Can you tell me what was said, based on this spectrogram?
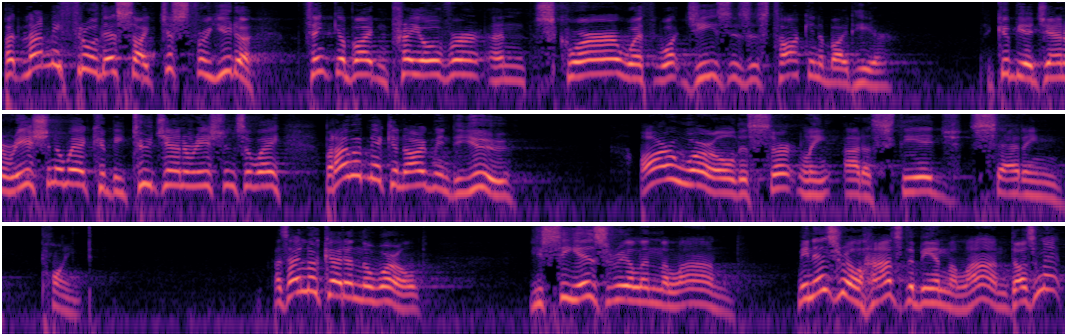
But let me throw this out just for you to think about and pray over and square with what Jesus is talking about here. It could be a generation away, it could be two generations away, but I would make an argument to you. Our world is certainly at a stage setting point. As I look out in the world, you see Israel in the land. I mean, Israel has to be in the land, doesn't it?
